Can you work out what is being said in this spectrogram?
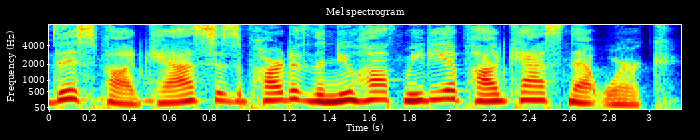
This podcast is a part of the Neuhoff Media Podcast Network.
